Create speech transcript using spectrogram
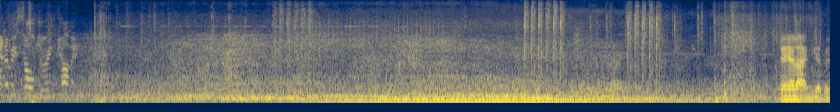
Enemy soldier incoming. جاي على الجبل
